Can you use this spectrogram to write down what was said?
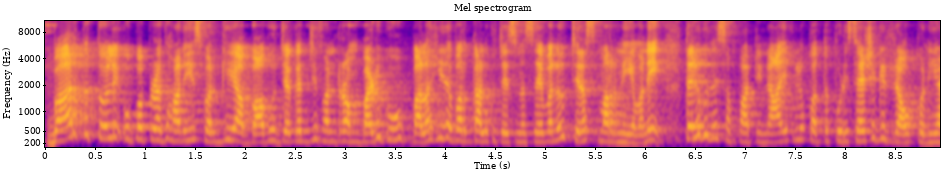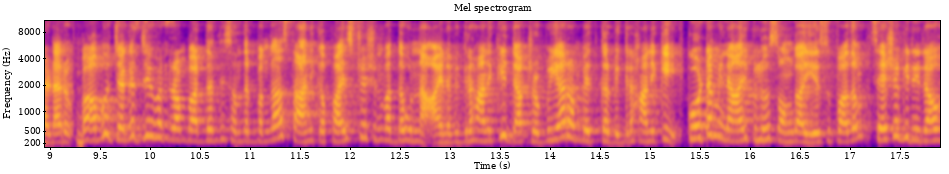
భారత తొలి ఉప ప్రధాని స్వర్గీయ బాబు జగజ్జీవన్ రామ్ బడుగు బలహీన వర్గాలకు చేసిన సేవలు చిరస్మరణీయమని తెలుగుదేశం పార్టీ నాయకులు కొత్తపూడి శేషగిరిరావు కొనియాడారు. బాబు జగజ్జీవన్ రామ్ వర్ధంతి సందర్భంగా స్థానిక ఫైర్ స్టేషన్ వద్ద ఉన్న ఆయన విగ్రహానికి డాక్టర్ బిఆర్ అంబేద్కర్ విగ్రహానికి కూటమి నాయకులు సొంగ యేసుపాదం శేషగిరిరావు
